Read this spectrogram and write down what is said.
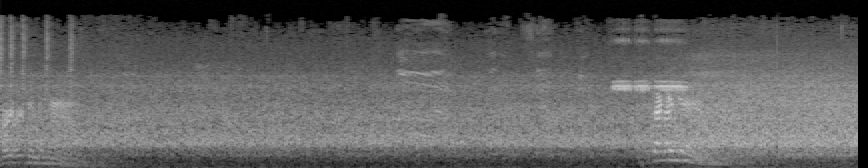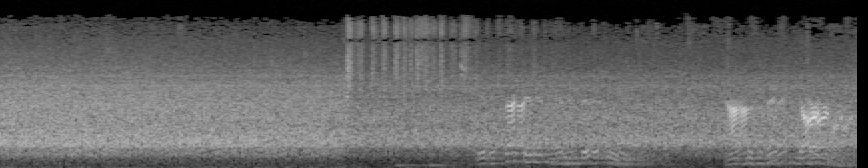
Birkenhead. Second down. It's second and 15 at the six-yard line.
